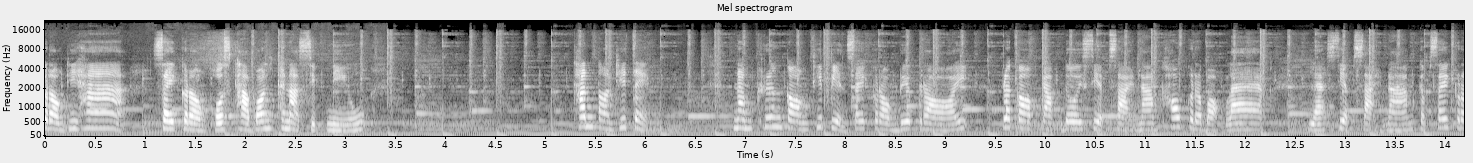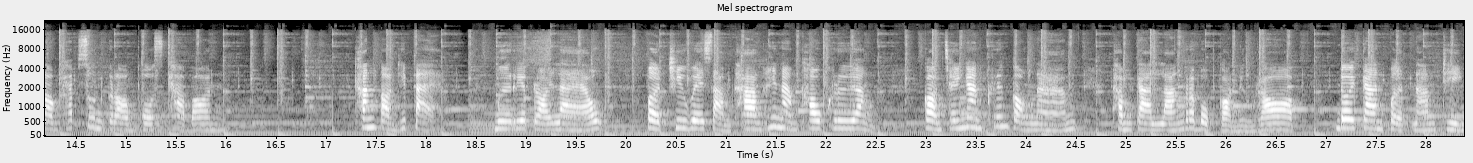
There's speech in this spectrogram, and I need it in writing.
กรองที่ 5 ไส้กรองโพสคาร์บอนขนาด 10 นิ้ว ขั้นตอนที่ 7นำเครื่องกรองที่เปลี่ยนไส้กรองเรียบร้อย ประกอบกับโดยเสียบสายน้ำเข้ากระบอกแรก และเสียบสายน้ำกับไส้กรองแคปซูลกรองโพสคาร์บอน ขั้นตอนที่ 8 เมื่อเรียบร้อยแล้ว เปิดทีเวย์3ทางให้น้ำเข้าเครื่อง ก่อนใช้งานเครื่องกรองน้ำทำการล้างระบบก่อนหนึ่งรอบ โดยการเปิดน้ำทิ้ง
